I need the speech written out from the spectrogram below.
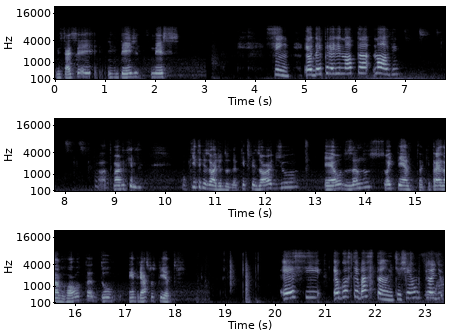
iniciais, você entende nesse. Sim, eu dei pra ele nota 9. Maior do que. O quinto episódio, Duda. O quinto episódio é o dos anos 80, que traz a volta do, entre aspas, Pietro. Esse eu gostei bastante. Achei um episódio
